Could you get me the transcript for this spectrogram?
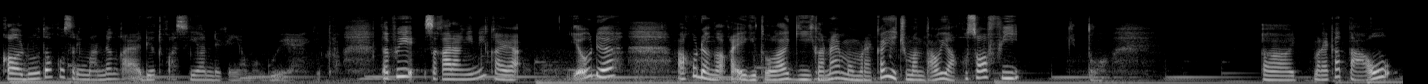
Kalau dulu tuh aku sering mandang kayak dia tuh kasihan deh kayaknya sama gue gitu. Tapi sekarang ini kayak ya udah aku udah nggak kayak gitu lagi. Karena emang mereka ya cuman tahu ya aku Sofi gitu. Uh, mereka tahu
